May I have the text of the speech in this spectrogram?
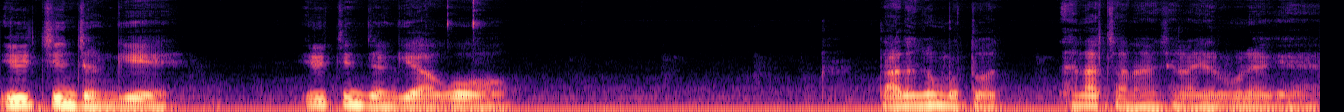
일진전기 일진전기하고 다른 종목도 해놨잖아요. 제가 여러분에게.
